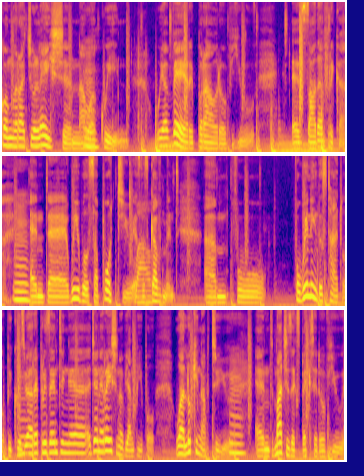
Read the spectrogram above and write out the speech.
Congratulations, our queen. We are very proud of you as South Africa. And uh, we will support you as Wow. this government um, for for winning this title because you are representing a, a generation of young people who are looking up to you, and much is expected of you.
